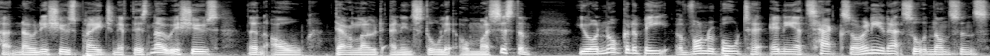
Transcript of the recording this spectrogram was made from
uh, known issues page and if there's no issues then I'll download and install it on my system. You are not going to be vulnerable to any attacks or any of that sort of nonsense.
